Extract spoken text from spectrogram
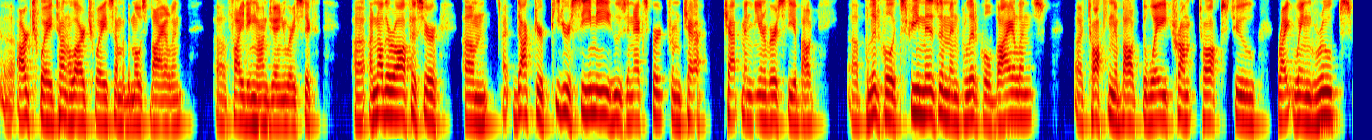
uh, archway, tunnel archway, some of the most violent uh, fighting on January 6th. Uh, another officer, um, Dr. Peter Simi, who's an expert from Chap- Chapman University about uh, political extremism and political violence. uh, talking about the way Trump talks to right wing groups,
